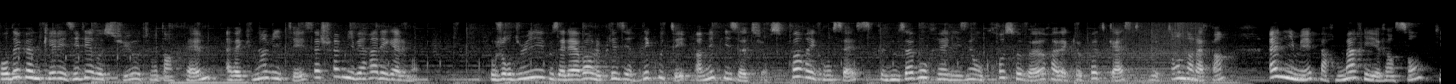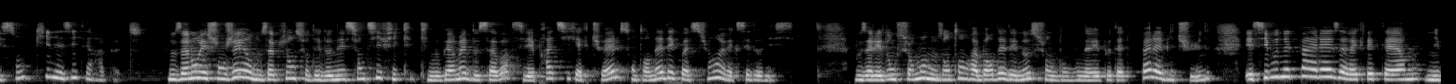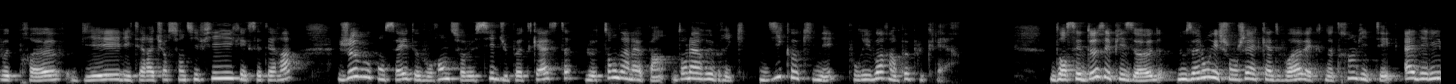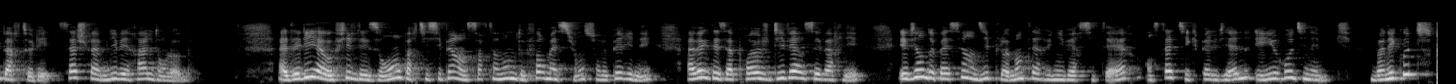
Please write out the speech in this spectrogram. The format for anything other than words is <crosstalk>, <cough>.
pour débunker les idées reçues autour d'un thème avec une invitée, sage-femme libérale également. Aujourd'hui, vous allez avoir le plaisir d'écouter un épisode sur sport et grossesse que nous avons réalisé en crossover avec le podcast Le temps d'un lapin, animé par Marie et Vincent qui sont kinésithérapeutes. Nous allons échanger en nous appuyant sur des données scientifiques qui nous permettent de savoir si les pratiques actuelles sont en adéquation avec ces données. Vous allez donc sûrement nous entendre aborder des notions dont vous n'avez peut-être pas l'habitude, et si vous n'êtes pas à l'aise avec les termes, niveau de preuve, biais, littérature scientifique, etc., je vous conseille de vous rendre sur le site du podcast Le temps d'un lapin dans la rubrique 10 coquinés pour y voir un peu plus clair. Dans ces deux épisodes, nous allons échanger à quatre voix avec notre invitée Adélie Barthelet, sage-femme libérale dans l'Aube. Adélie a au fil des ans participé à un certain nombre de formations sur le périnée avec des approches diverses et variées et vient de passer un diplôme interuniversitaire en statique pelvienne et urodynamique. Bonne écoute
